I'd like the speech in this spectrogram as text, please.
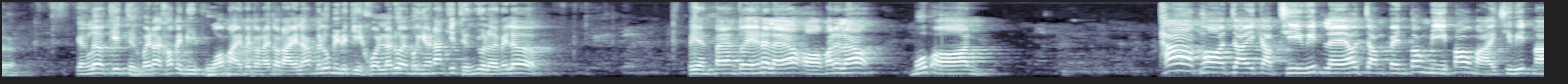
อ ยังเลิกคิดถึงไม่ได้เขาไปมีผัวใหม่ไปตอนไหนตอนไหนแล้ว ไม่รู้มีไปกี่คนแล้วด้วย มึงยังนั่งคิดถึงอยู่เลยไม่เลิก เปลี่ยนแปลงตัวเองได้แล้ว ออกมาได้แล้ว move on ถ้าพอใจกับชีวิตแล้วจำเป็นต้องมีเป้าหมายชีวิตไหม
